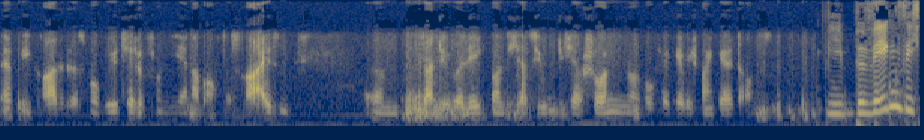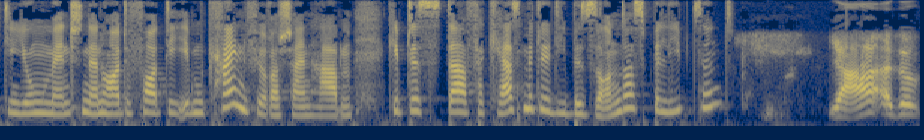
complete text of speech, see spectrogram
ne? wie gerade das Mobiltelefonieren, aber auch das Reisen. Ähm, dann überlegt man sich als Jugendlicher schon, wofür gebe ich mein Geld aus. Wie bewegen sich die jungen Menschen denn heute fort, die eben keinen Führerschein haben? Gibt es da Verkehrsmittel, die besonders beliebt sind? Ja, also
